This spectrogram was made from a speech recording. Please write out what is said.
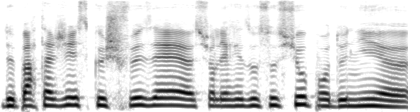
de partager ce que je faisais euh, sur les réseaux sociaux pour donner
